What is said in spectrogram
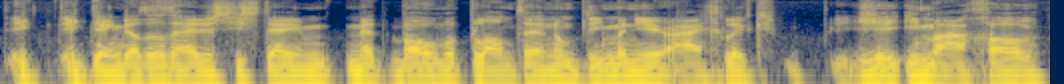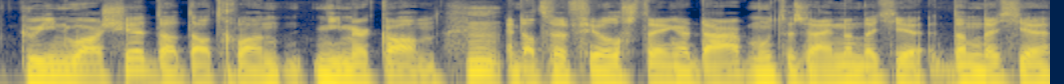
ik, ik denk dat het hele systeem met bomen planten en op die manier eigenlijk je imago greenwashen, dat dat gewoon niet meer kan. En dat we veel strenger daar moeten zijn dan dat je, dan dat je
